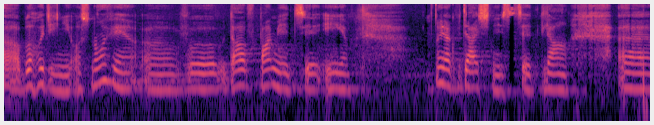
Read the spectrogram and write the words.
е, благодійній основі е, в, да, в пам'ять і ну, як вдячність для, е,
